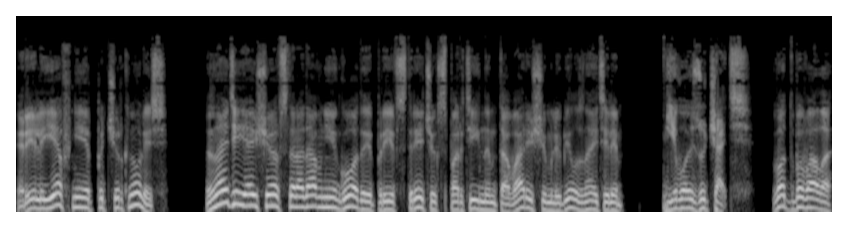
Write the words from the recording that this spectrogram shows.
рельефнее подчеркнулись. Знаете, я еще в стародавние годы при встречах с партийным товарищем любил, знаете ли, его изучать. Вот бывало,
